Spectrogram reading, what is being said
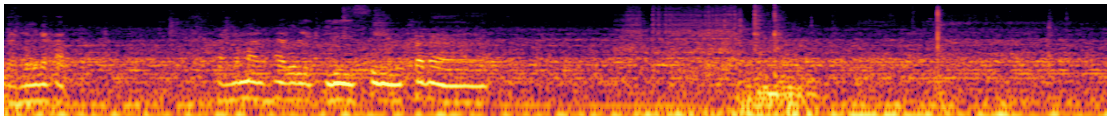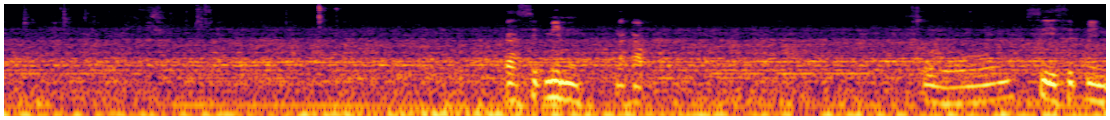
แบบนี้นะครับถังน้ำมันไฮดรอลิกรีซูขนาด 80มิลนะครับ สูง 40 มิล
